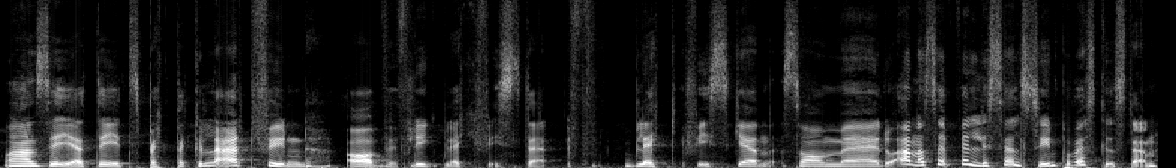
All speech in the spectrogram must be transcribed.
Och han säger att det är ett spektakulärt fynd av flygbläckfisken bläckfisken som eh, då annars är väldigt sällsynt på västkusten.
